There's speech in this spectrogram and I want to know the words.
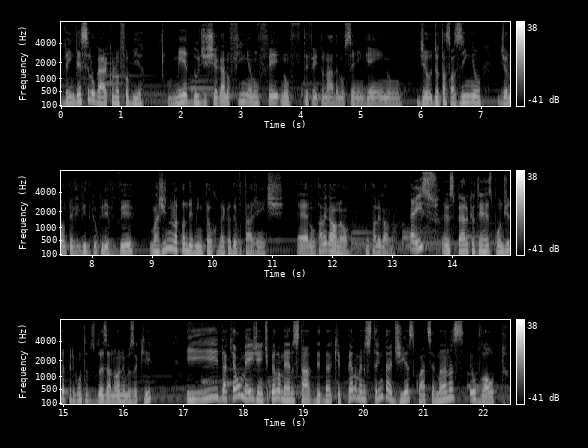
Vem desse lugar, cronofobia. O medo de chegar no fim, eu não, fe não ter feito nada, não ser ninguém, não... de, eu, de eu estar tá sozinho, de eu não ter vivido o que eu queria viver. Imagina na pandemia, então, como é que eu devo estar, tá, gente. É, não tá legal não. Não tá legal não. É isso. Eu espero que eu tenha respondido a pergunta dos dois anônimos aqui. E daqui a um mês, gente, pelo menos, tá? Daqui pelo menos 30 dias, 4 semanas, eu volto.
